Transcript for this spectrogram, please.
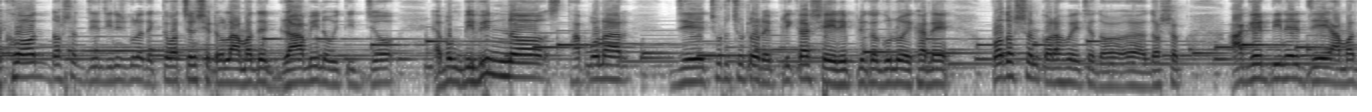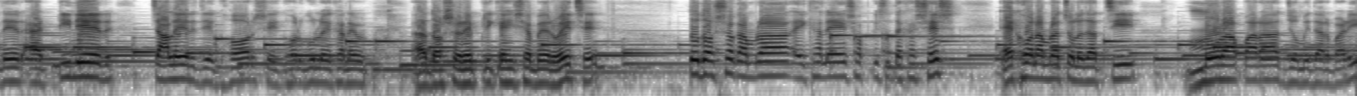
এখন দর্শক যে জিনিসগুলো দেখতে পাচ্ছেন, সেটা হলো আমাদের গ্রামীণ ঐতিহ্য এবং বিভিন্ন স্থাপনার যে ছোট ছোট রেপ্লিকা সেই রেপ্লিকাগুলো এখানে প্রদর্শন করা হয়েছে দর্শক। আগের দিনের যে আমাদের টিনের চালের যে ঘর, সেই ঘরগুলো এখানে দর্শক রেপ্লিকা হিসেবে রয়েছে। তো দর্শক, আমরা এখানে সবকিছু দেখা শেষ। এখন আমরা চলে যাচ্ছি মোরাপাড়া জমিদার বাড়ি।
